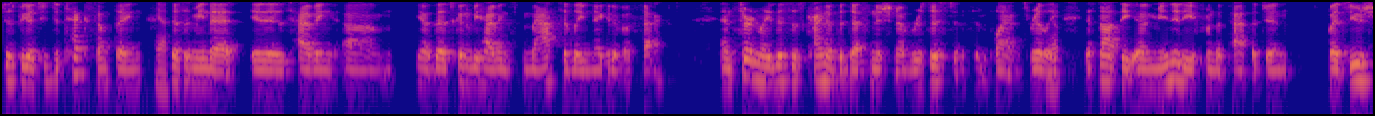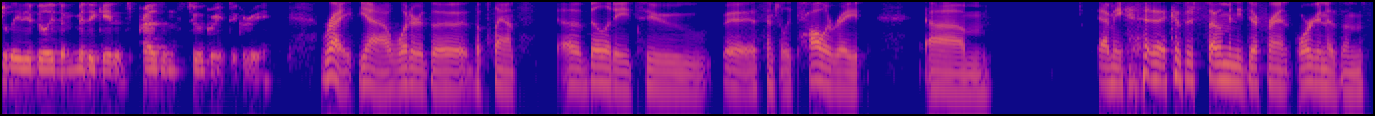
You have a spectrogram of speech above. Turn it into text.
just because you detect something yeah. doesn't mean that it is having, um, you know, that's going to be having this massively negative effect. And certainly, this is kind of the definition of resistance in plants. Really, yep. it's not the immunity from the pathogen, but it's usually the ability to mitigate its presence to a great degree. Right. Yeah. What are the the plant's ability to uh, essentially tolerate um, I mean, because there's so many different organisms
